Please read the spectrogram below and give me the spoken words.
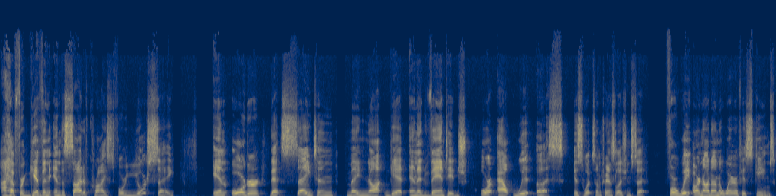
I have forgiven in the sight of Christ for your sake, in order that Satan may not get an advantage or outwit us is what some translations say. For we are not unaware of his schemes.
